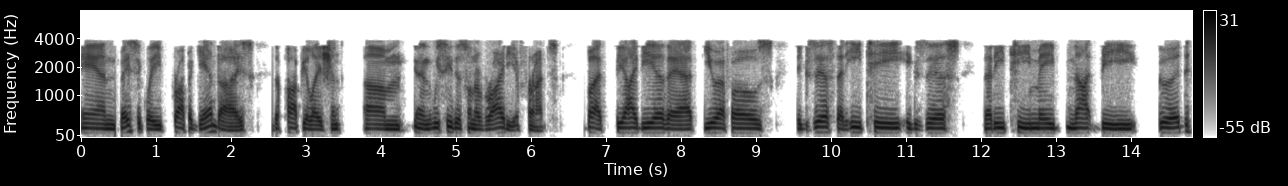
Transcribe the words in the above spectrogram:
and basically propagandize the population. Um, and we see this on a variety of fronts. But the idea that UFOs exist, that ET exists, that ET may not be good,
